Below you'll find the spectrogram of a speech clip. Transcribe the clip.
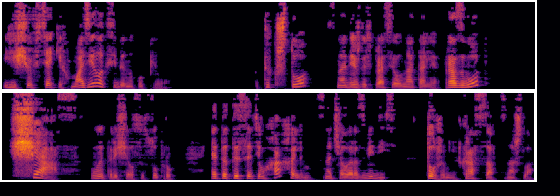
И еще всяких мазилок себе накупила. Так что? С надеждой спросила Наталья. Развод? Сейчас, вытаращился супруг. Это ты с этим хахалем сначала разведись. Тоже мне красавца нашла,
